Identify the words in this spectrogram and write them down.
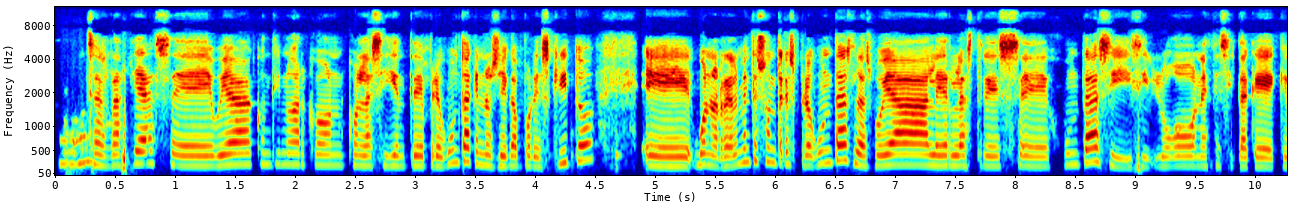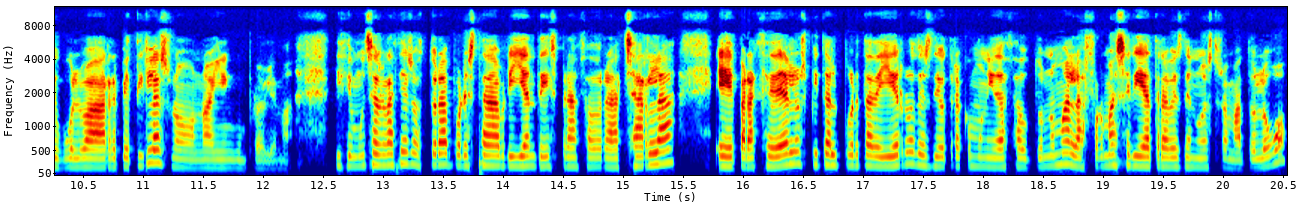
Muchas gracias. Eh, voy a continuar con, la siguiente pregunta que nos llega por escrito. Eh, bueno, realmente son tres preguntas, las voy a leer las tres eh, juntas y si luego necesita que, vuelva a repetirlas, no, no, hay ningún problema. Dice, muchas gracias, doctora, por esta brillante y esperanzadora charla. para acceder al Hospital Puerta de Hierro desde otra comunidad autónoma, la forma sería a través de nuestro hematólogo.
